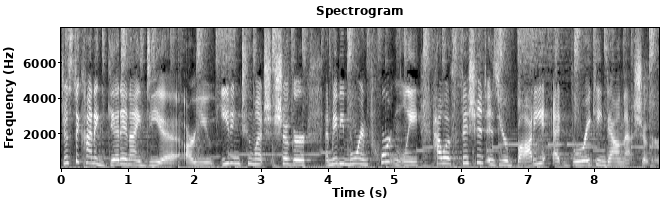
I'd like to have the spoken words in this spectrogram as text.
just to kind of get an idea are you eating too much sugar? And maybe more importantly, how efficient is your body at breaking down that sugar?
